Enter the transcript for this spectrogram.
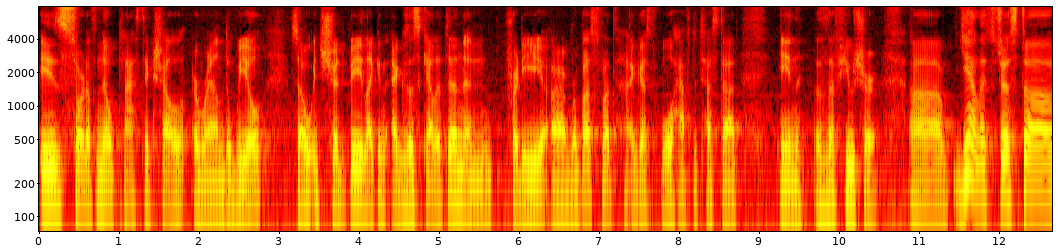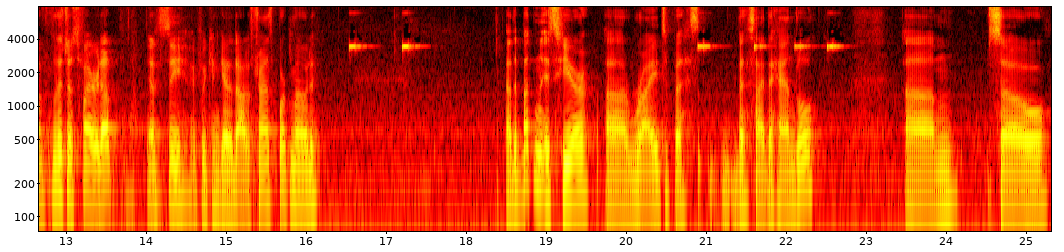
is sort of no plastic shell around the wheel, so it should be like an exoskeleton and pretty uh, robust, but I guess we'll have to test that in the future. Uh, yeah, let's just, uh, let's just fire it up. Let's see if we can get it out of transport mode. Uh, the button is here, uh, right bes beside the handle. Um, so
